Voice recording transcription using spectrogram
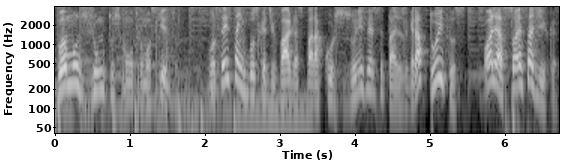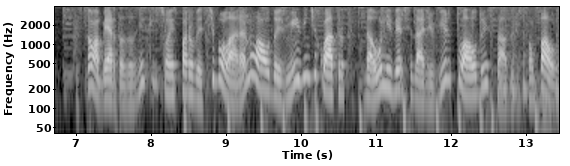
Vamos juntos contra o mosquito. Você está em busca de vagas para cursos universitários gratuitos? Olha só essa dica! Estão abertas as inscrições para o vestibular anual 2024 da Universidade Virtual do Estado de São Paulo.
